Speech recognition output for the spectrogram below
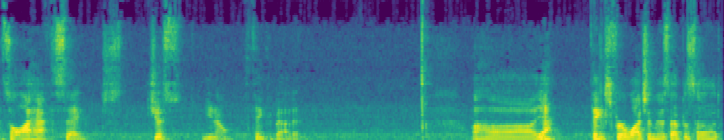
That's all I have to say. Just, just you know, think about it. Uh, yeah. Thanks for watching this episode.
